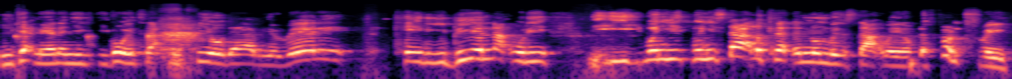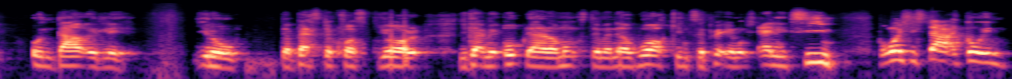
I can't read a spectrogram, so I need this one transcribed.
You get me, and then you, you go into that midfield area. Really, KDB and that would he, he when you when you start looking at the numbers and start weighing up the front three, undoubtedly, you know. The best across Europe, you get me up there amongst them, and they'll walk into pretty much any team. But once you start going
